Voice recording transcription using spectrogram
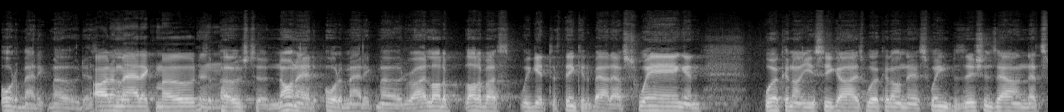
Automatic mode. Automatic mode as opposed to non-automatic mode, right? A lot of a lot of us we get to thinking about our swing and working on. You see guys working on their swing positions out, and that's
